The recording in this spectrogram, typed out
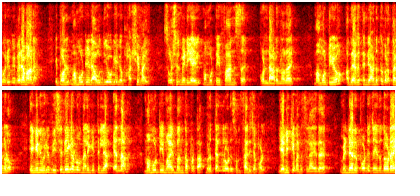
ഒരു വിവരമാണ് ഇപ്പോൾ മമ്മൂട്ടിയുടെ ഔദ്യോഗിക ഭാഷ്യമായി സോഷ്യൽ മീഡിയയിൽ മമ്മൂട്ടി ഫാൻസ് കൊണ്ടാടുന്നത്. മമ്മൂട്ടിയോ അദ്ദേഹത്തിന്റെ അടുത്ത വൃത്തങ്ങളോ ഇങ്ങനെ ഒരു വിശദീകരണവും നൽകിയിട്ടില്ല എന്നാണ് മമ്മൂട്ടിയുമായി ബന്ധപ്പെട്ട വൃത്തങ്ങളോട് സംസാരിച്ചപ്പോൾ എനിക്ക് മനസ്സിലായത്. മിഡ് റിപ്പോർട്ട് ചെയ്തതോടെ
